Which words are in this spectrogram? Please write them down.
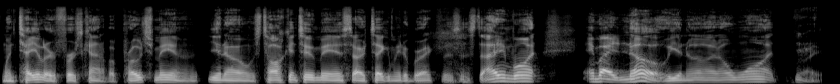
when Taylor first kind of approached me and you know was talking to me and started taking me to breakfast and stuff. I didn't want anybody to know, you know. I don't want Right.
